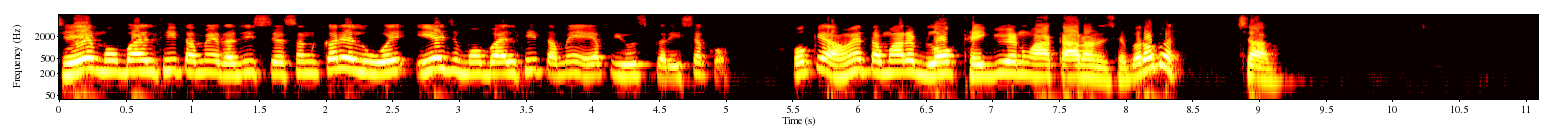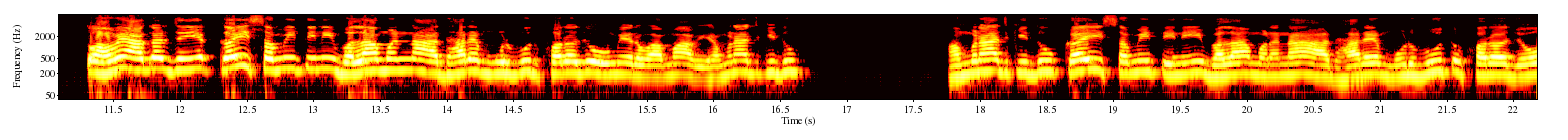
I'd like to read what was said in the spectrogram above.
જે મોબાઈલથી તમે રજીસ્ટ્રેશન કરેલું હોય એ જ મોબાઈલથી તમે એપ યુઝ કરી શકો. ઓકે, હવે તમારે બ્લોક થઈ ગયું એનું આ કારણ છે, બરોબર? ચાલો. તો હવે આગળ જઈએ, કઈ સમિતિની ભલામણના આધારે મૂળભૂત ફરજો ઉમેરવામાં આવી? હમણાં જ કીધું. હમણાં જ કીધું, કઈ સમિતિની ભલામણના આધારે મૂળભૂત ફરજો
